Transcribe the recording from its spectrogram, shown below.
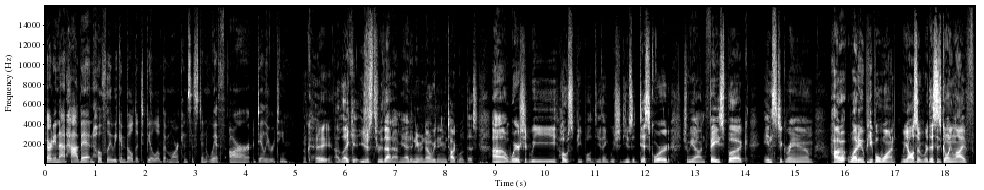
starting that habit and hopefully we can build it to be a little bit more consistent with our daily routine Okay, I like it. You just threw that at me. I didn't even know. We didn't even talk about this. Uh, where should we host people? Do you think we should use a Discord? Should we on Facebook, Instagram? How? What do people want? We also where this is going live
